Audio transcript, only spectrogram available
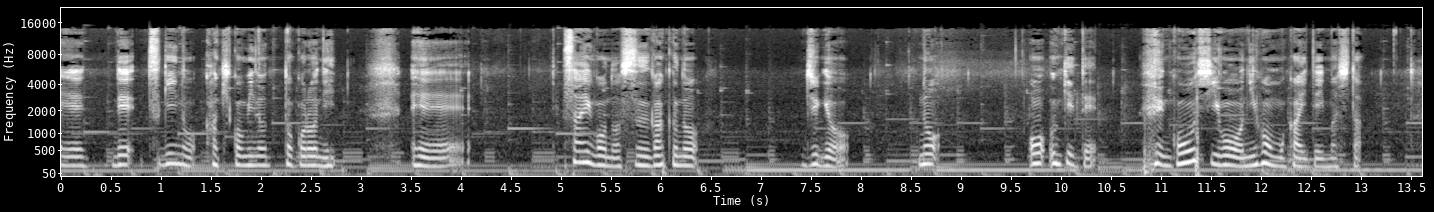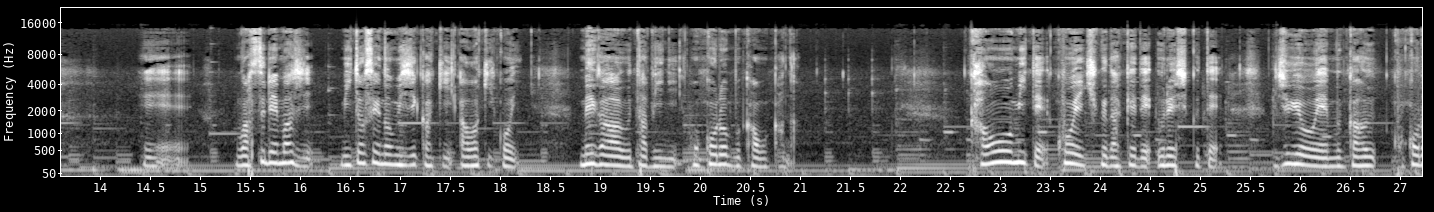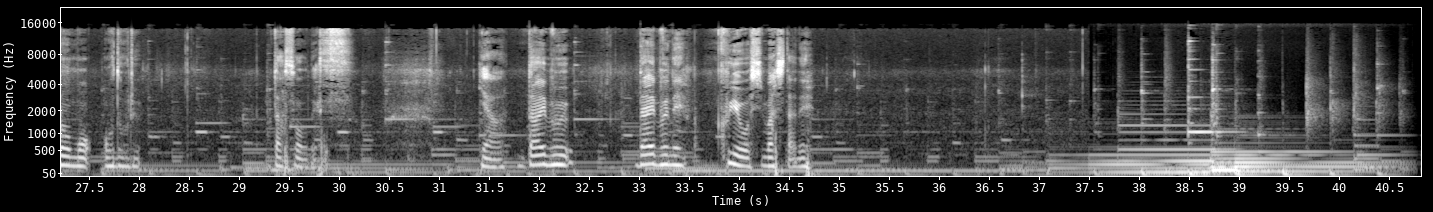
えー、で次の書き込みのところに、えー、最後の数学の授業のを受けて 合詞を2本も書いていました。えー、忘れまじ、見とせの短き淡き恋、目が合うたびにほころぶ顔かな。顔を見て声聞くだけで嬉しくて、授業へ向かう心も踊る。だそうです。いやだいぶだいぶね供養しましたね。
